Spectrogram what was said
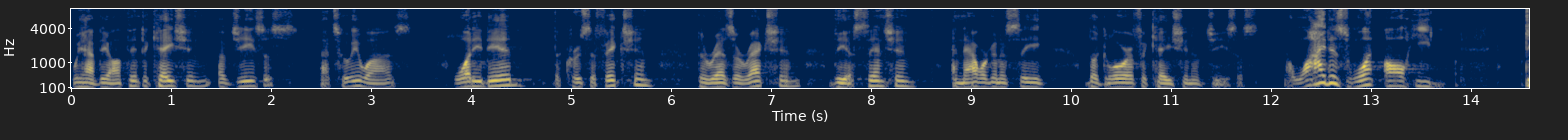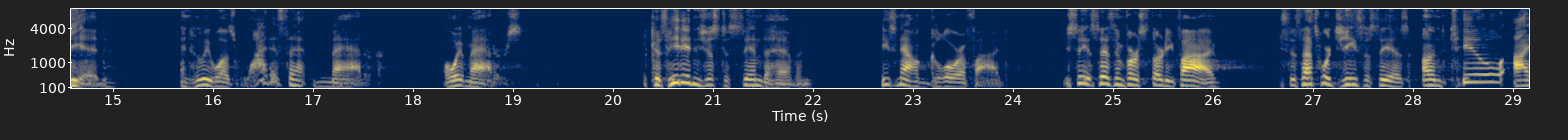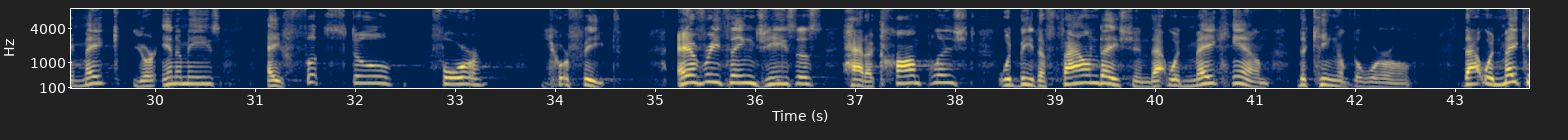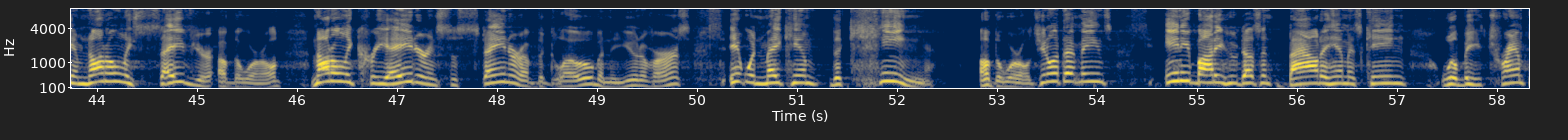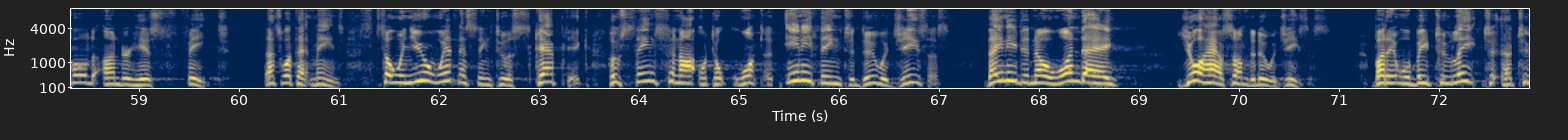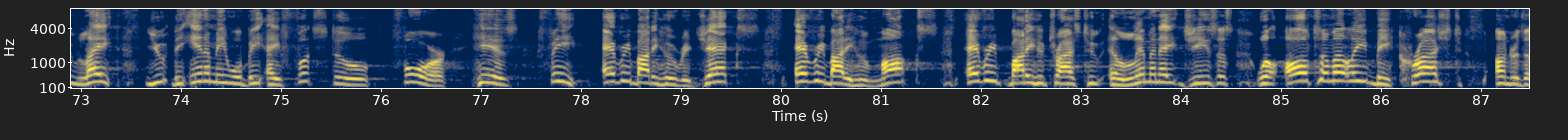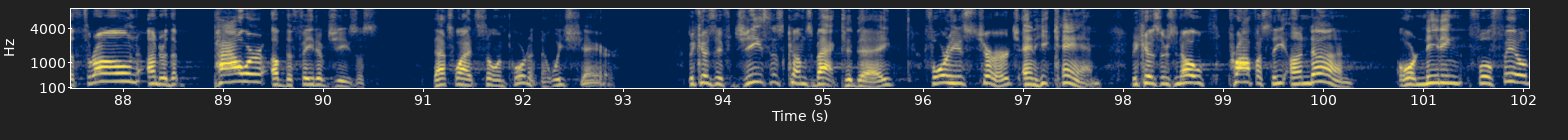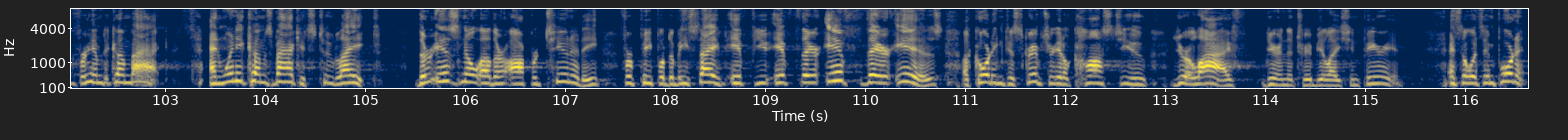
we have the authentication of Jesus. That's who he was. What he did, the crucifixion, the resurrection, the ascension, and now we're going to see the glorification of Jesus. Now, why does what all he did and who he was, why does that matter? Oh, it matters. Because he didn't just ascend to heaven, he's now glorified. You see, it says in verse 35, he says, That's where Jesus is. Until I make your enemies a footstool for your feet. Everything Jesus had accomplished would be the foundation that would make him the king of the world that would make him not only savior of the world, not only creator and sustainer of the globe and the universe, it would make him the king of the world. Do you know what that means? Anybody who doesn't bow to him as king will be trampled under his feet. That's what that means. So when you're witnessing to a skeptic who seems to not want, to want anything to do with Jesus, they need to know one day you'll have something to do with Jesus but it will be too late. Too, uh, too late. You, the enemy will be a footstool for his feet. Everybody who rejects, everybody who mocks, everybody who tries to eliminate Jesus will ultimately be crushed under the throne, under the power of the feet of Jesus. That's why it's so important that we share. Because if Jesus comes back today for his church, and he can, because there's no prophecy undone or needing fulfilled for him to come back. And when he comes back, it's too late. There is no other opportunity for people to be saved. If, you, if, there, if there is, according to Scripture, it'll cost you your life during the tribulation period. And so it's important.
